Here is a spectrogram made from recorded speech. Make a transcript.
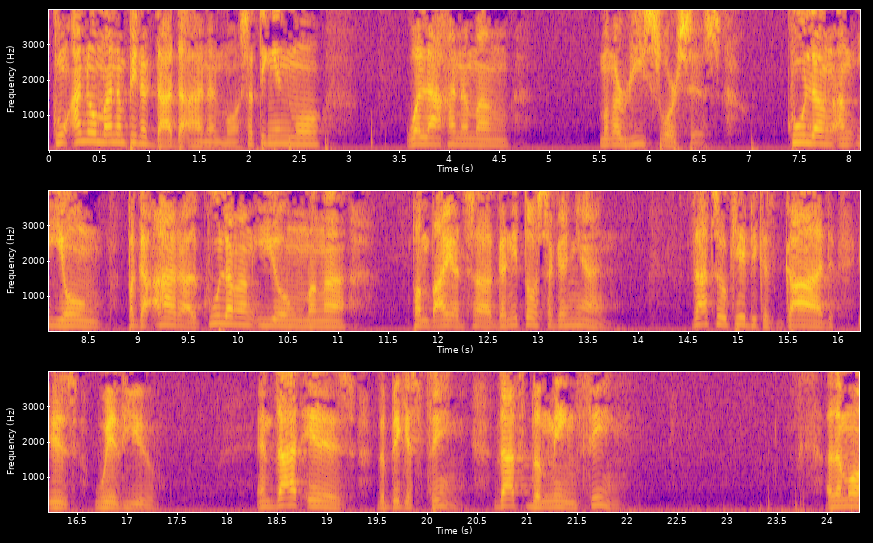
Kung ano man ang pinagdadaanan mo, sa tingin mo, wala ka namang mga resources, kulang ang iyong pag-aaral, kulang ang iyong mga pambayad sa ganito, sa ganyan. That's okay because God is with you. And that is the biggest thing. That's the main thing. Alam mo,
